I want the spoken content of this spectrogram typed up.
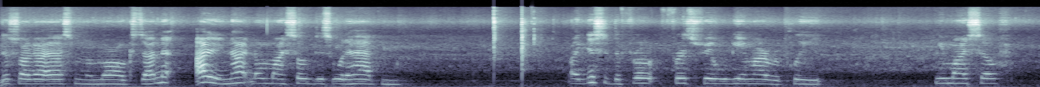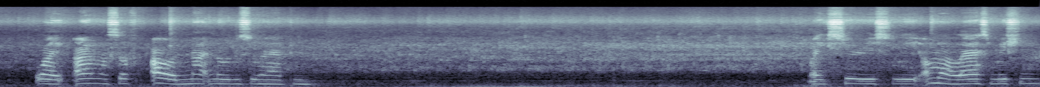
That's why I gotta ask him tomorrow, cause I I did not know myself this would have happened. Like this is the fir first Fable game I ever played. Me myself like, I myself, I would not know this would happen. Like, seriously, I'm on last mission.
